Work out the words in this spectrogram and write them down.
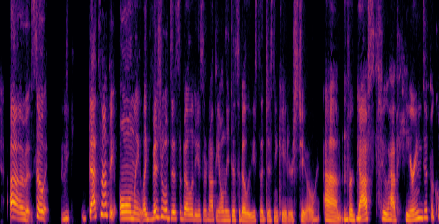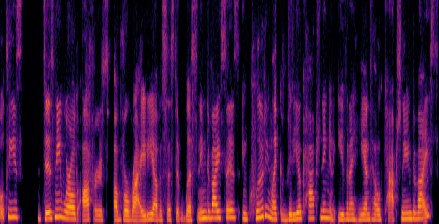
um, so that's not the only like visual disabilities are not the only disabilities that Disney caters to. Um, mm-hmm. For guests who have hearing difficulties, Disney World offers a variety of assistive listening devices, including like video captioning and even a handheld captioning device.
